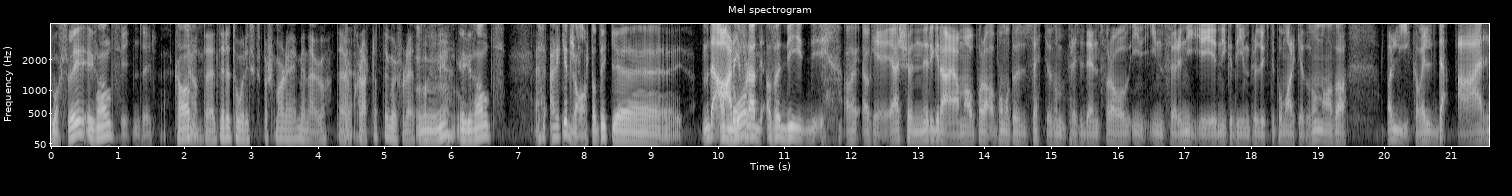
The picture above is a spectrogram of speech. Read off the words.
Tobakksfri, ikke sant? Uten tvil. Ja, det er et retorisk spørsmål i mine øyne. Det er jo klart at det går for det tobakksfrie. Mm, ikke sant? Er det ikke rart at det ikke Men det er det, for det, altså, de, de OK, jeg skjønner greia med å på, på en måte sette som presedens for å innføre nye nikotinprodukter på markedet og sånn, men altså allikevel, det er,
